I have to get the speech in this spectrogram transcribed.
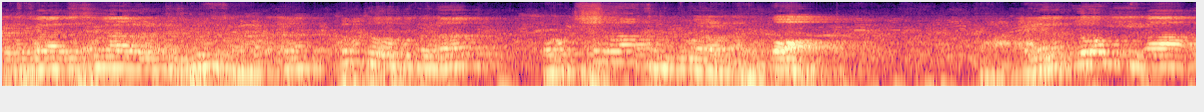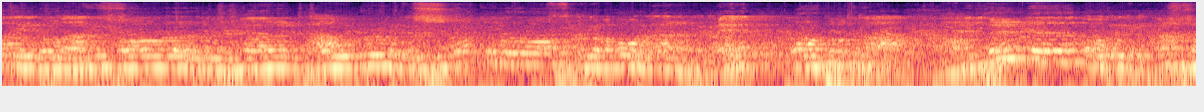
제가 생각을 해보면서 말하면 부터부터는 치와 공부를 하고 자, 과연 여기가 어제 그 많은 서로를 중간을 좌우를 수동적으로 살펴보고 올라가는 거예요. 오늘부터가 많이 또 그렇게 가수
